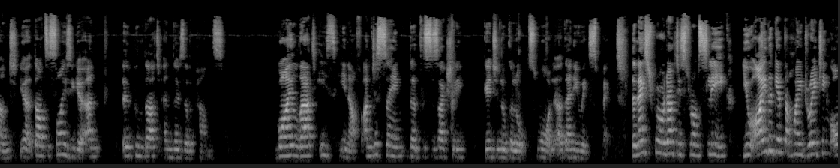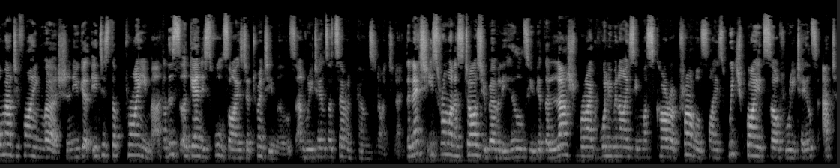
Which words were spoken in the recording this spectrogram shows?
And yeah, that's the size you get. And open that, and those are the pounds while that is enough, I'm just saying that this is actually going to look a lot smaller than you expect. The next product is from Sleek. You either get the hydrating or mattifying version. You get it is the primer. This again is full sized at 20 mils and retails at £7.99. The next is from Anastasia Beverly Hills. You get the Lash Brag Volumizing Mascara Travel Size, which by itself retails at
